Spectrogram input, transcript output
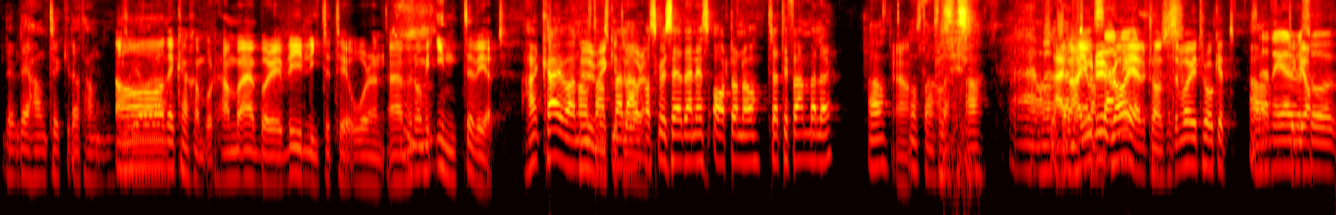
Det är väl det han tycker att han Ja, göra. det kanske han borde. Han börjar bli lite till åren, även om vi inte vet. Han kan ju vara någonstans mellan, åren? vad ska vi säga Dennis, 18 och 35 eller? Ja, Ja, någonstans. Ja. Nej, men Nej, men han gjorde det bra i Everton, så det var ju tråkigt. Sen är det väl så,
